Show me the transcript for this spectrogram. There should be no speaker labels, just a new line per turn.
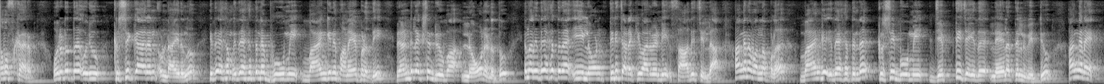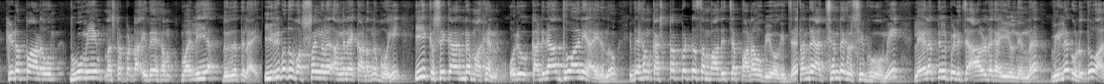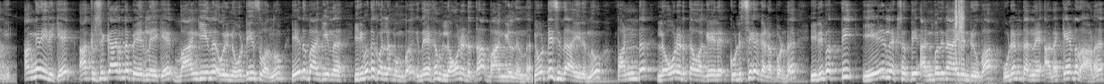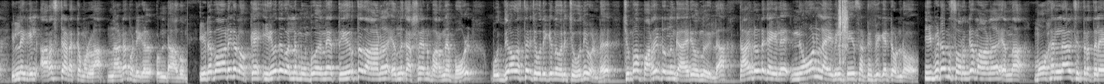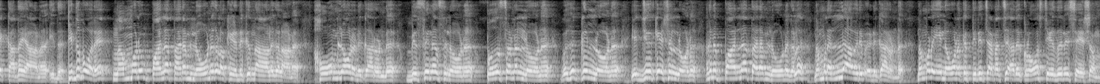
നമസ്കാരം. ഒരിടത്ത് ഒരു കൃഷിക്കാരൻ ഉണ്ടായിരുന്നു. ഇദ്ദേഹം ഇദ്ദേഹത്തിന്റെ ഭൂമി ബാങ്കിന് പണയപ്പെടുത്തി രണ്ട് ലക്ഷം രൂപ ലോൺ എടുത്തു. എന്നാൽ ഇദ്ദേഹത്തിന് ഈ ലോൺ തിരിച്ചടയ്ക്കുവാൻ വേണ്ടി സാധിച്ചില്ല. അങ്ങനെ വന്നപ്പോൾ ബാങ്ക് ഇദ്ദേഹത്തിന്റെ കൃഷിഭൂമി ജപ്തി ചെയ്ത് ലേലത്തിൽ വിറ്റു. അങ്ങനെ കിടപ്പാടവും ഭൂമിയും നഷ്ടപ്പെട്ട ഇദ്ദേഹം വലിയ ദുരിതത്തിലായി. ഇരുപത് വർഷങ്ങൾ അങ്ങനെ കടന്നുപോയി. ഈ കൃഷിക്കാരന്റെ മകൻ ഒരു കഠിനാധ്വാനിയായിരുന്നു. ഇദ്ദേഹം കഷ്ടപ്പെട്ട് സമ്പാദിച്ച പണം ഉപയോഗിച്ച് തന്റെ അച്ഛന്റെ കൃഷിഭൂമി ലേലത്തിൽ പിടിച്ച ആളുടെ കയ്യിൽ നിന്ന് വില കൊടുത്തു വാങ്ങി. അങ്ങനെ ഇരിക്കെ ആ കൃഷിക്കാരന്റെ പേരിലേക്ക് ബാങ്കിൽ നിന്ന് ഒരു നോട്ടീസ് വന്നു. ഏത് ബാങ്കിൽ നിന്ന്? ഇരുപത് കൊല്ലം മുമ്പ് ഇദ്ദേഹം ലോൺ എടുത്ത ബാങ്കിൽ നിന്ന്. നോട്ടീസ് ഇതായിരുന്നു പണ്ട് ലോൺ എടുത്ത വകയിൽ കുടിശ്ശിക കിടപ്പുണ്ട്. ഇരുപത്തി ഏഴ് ലക്ഷത്തി അൻപതിനായിരം രൂപ ഉടൻ തന്നെ അടക്കേണ്ടതാണ്. ഇല്ലെങ്കിൽ അറസ്റ്റ് അടക്കമുള്ള നടപടികൾ ഉണ്ടാകും. ഇടപാടുകളൊക്കെ ഇരുപത് കൊല്ലം മുമ്പ് തന്നെ തീർത്തതാണ് എന്ന് കർഷകൻ പറഞ്ഞപ്പോൾ ഉദ്യോഗസ്ഥർ ചോദിക്കുന്ന ഒരു ചോദ്യമുണ്ട്. ചുമ്മാ പറഞ്ഞിട്ടൊന്നും കാര്യമൊന്നുമില്ല. താങ്കളുടെ കയ്യിൽ നോൺ ലൈബിലിറ്റി സർട്ടിഫിക്കറ്റ് ഉണ്ടോ? ഇവിടം സ്വർഗമാണ് എന്ന മോഹൻലാൽ ചിത്രത്തിലെ കഥയാണ് ഇത്. ഇതുപോലെ നമ്മളും പലതരം ലോണുകളൊക്കെ എടുക്കുന്ന ആളുകളാണ്. ഹോം ലോൺ എടുക്കാറുണ്ട് business loan personal loan vehicle loan education loan അങ്ങനെ പലതരം ലോണുകൾ നമ്മളെല്ലാവരും എടുക്കാറുണ്ട്. നമ്മൾ ഈ ലോണൊക്കെ തിരിച്ചടച്ച് അത് ക്ലോസ് ചെയ്തതിന് ശേഷം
